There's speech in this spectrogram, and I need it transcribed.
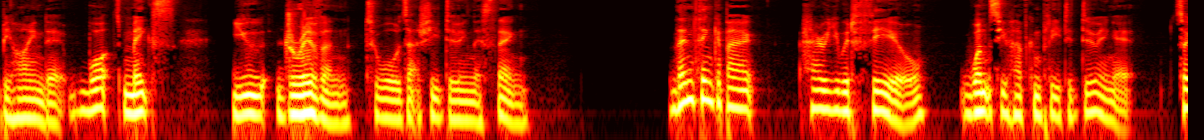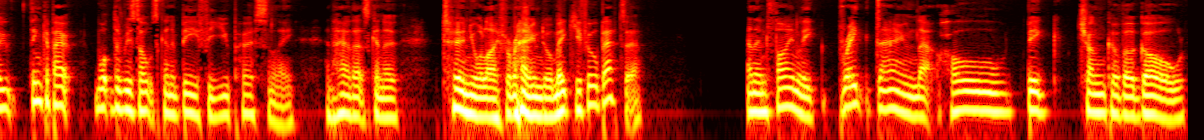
behind it? What makes you driven towards actually doing this thing? Then think about how you would feel once you have completed doing it. So, think about what the result's going to be for you personally and how that's going to turn your life around or make you feel better. And then finally, break down that whole big chunk of a goal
